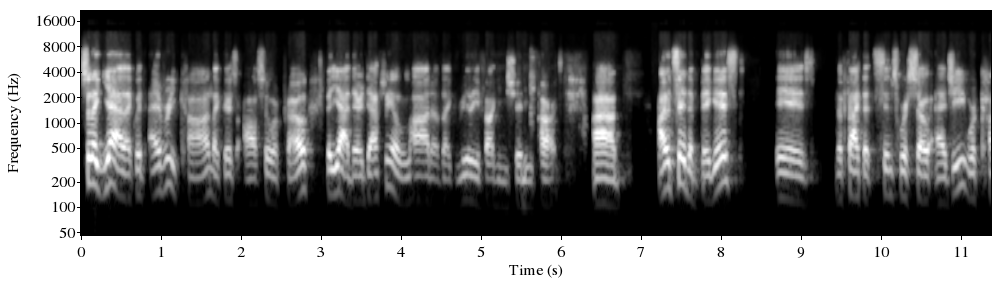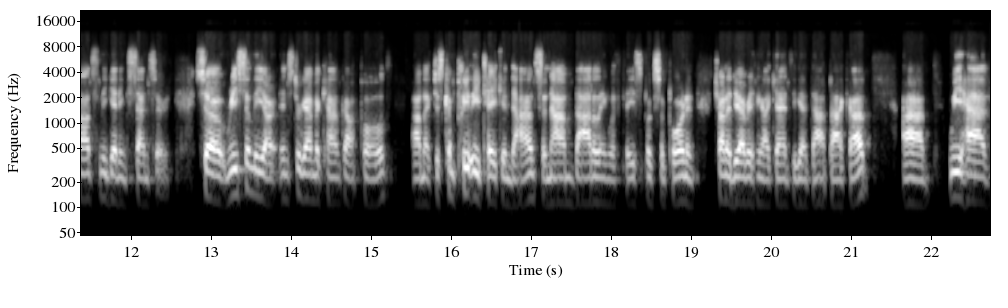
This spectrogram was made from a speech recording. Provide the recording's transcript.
so like yeah like with every con like there's also a pro but yeah there are definitely a lot of like really fucking shitty parts um, i would say the biggest is the fact that since we're so edgy we're constantly getting censored so recently our instagram account got pulled I'm like just completely taken down. So now I'm battling with Facebook support and trying to do everything I can to get that back up. Uh, we have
